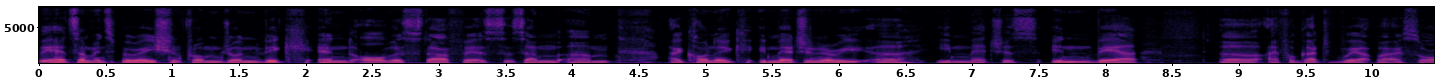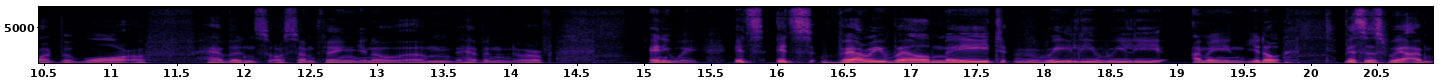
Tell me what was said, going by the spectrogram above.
they had some inspiration from John Wick and all this stuff. There's some um, iconic imaginary uh, images in there. Uh, I forgot where, where I saw it. The War of Heavens or something. You know, um, heaven and earth anyway, it's it's very well made. Really, really. I mean, you know, this is where I'm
